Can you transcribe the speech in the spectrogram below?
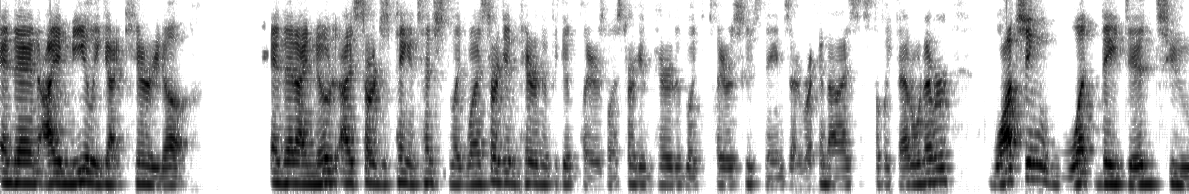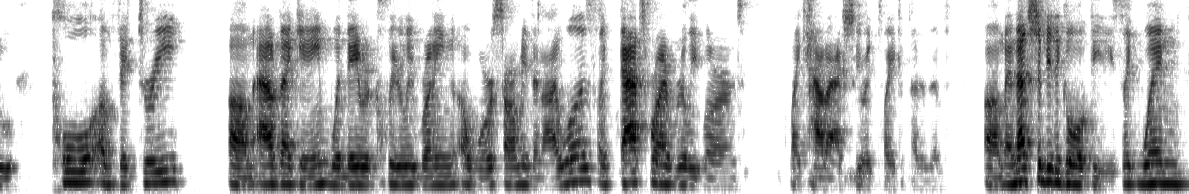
and then I immediately got carried up, and then I know I started just paying attention, like when I started getting paired with the good players, when I started getting paired with like the players whose names I recognize and stuff like that or whatever, watching what they did to pull a victory um, out of that game when they were clearly running a worse army than I was, like that's where I really learned like how to actually like play competitive. Um, and that should be the goal of these. Like when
